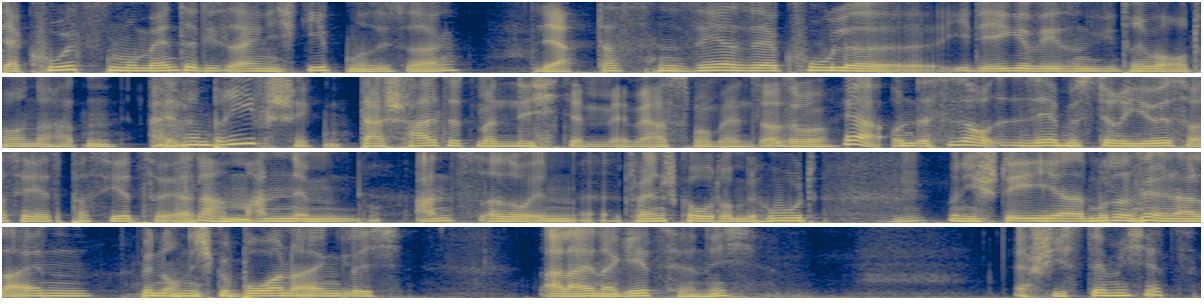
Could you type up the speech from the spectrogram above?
der coolsten Momente, die es eigentlich gibt, muss ich sagen. Ja. Das ist eine sehr, sehr coole Idee gewesen, die die Drehbuchautoren da hatten. Einfach Denn- einen Brief schicken. Da schaltet man nicht im, im ersten Moment. Also, Ja, und es ist auch sehr mysteriös, was hier jetzt passiert. Zuerst Klar. ein Mann im Anz also im äh, Trenchcoat und mit Hut. Mhm. Und ich stehe hier, Mutterseelen allein, bin noch nicht geboren eigentlich. Alleiner geht's ja nicht. Erschießt er mich jetzt?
